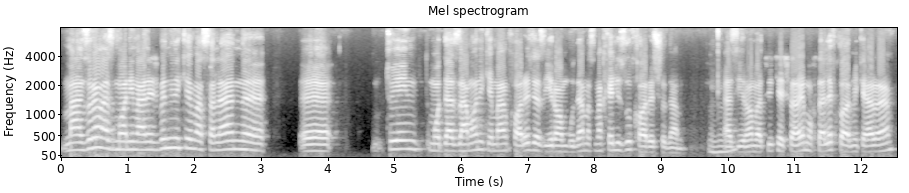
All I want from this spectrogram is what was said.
منظورم از money management اینه که مثلا توی این مدت زمانی که من خارج از ایران بودم مثلا من خیلی زود خارج شدم از ایران و توی کشورهای مختلف کار می‌کردم.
